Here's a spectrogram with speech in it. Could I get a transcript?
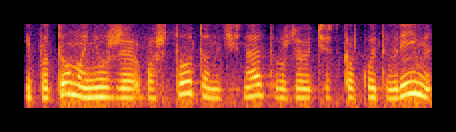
и потом они уже во что-то начинают уже через какое-то время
